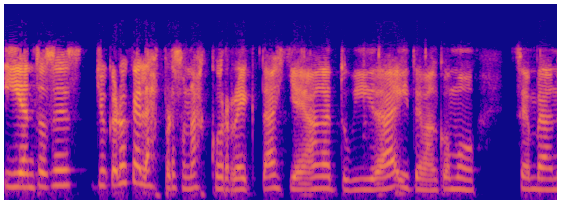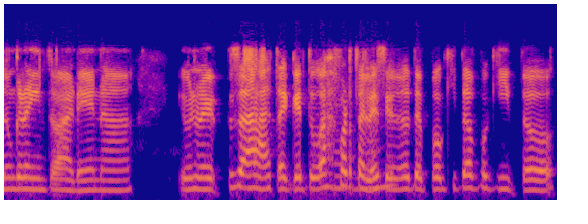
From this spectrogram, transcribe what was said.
Y entonces yo creo que las personas correctas llegan a tu vida y te van como sembrando un granito de arena, y o sea, hasta que tú vas fortaleciéndote poquito a poquito.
